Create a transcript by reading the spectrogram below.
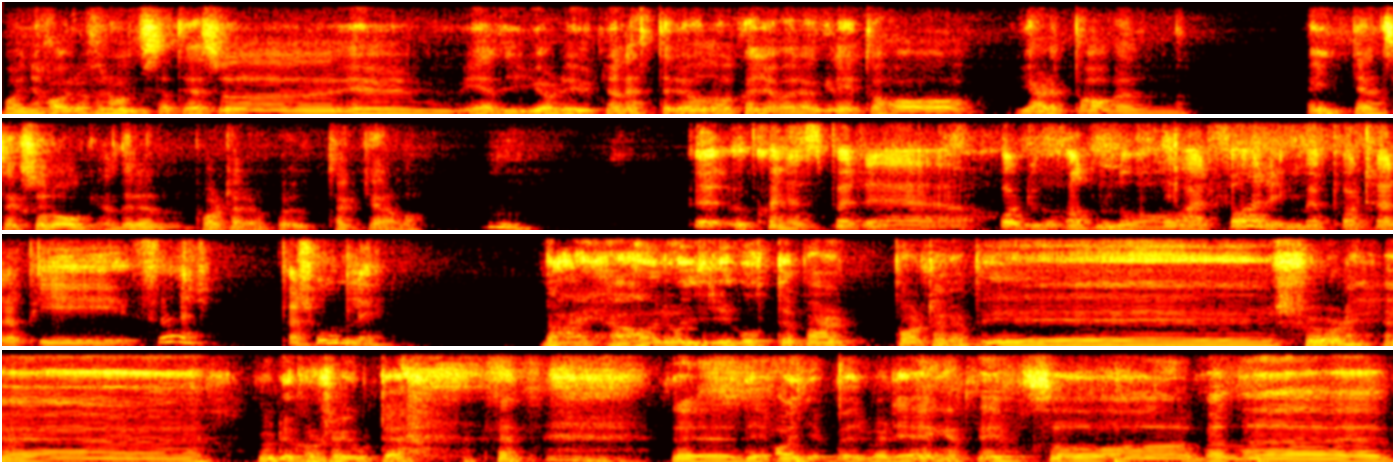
man har å forholde seg til, så er det, gjør det jo ikke noe lettere. Og da kan det være greit å ha hjelp av en, enten en sexolog eller en parterapeut, tenker jeg da. Mm. Kan jeg spørre, har du hatt noe erfaring med parterapi før, personlig? Nei, jeg har aldri gått til par parterapi sjøl. Eh, burde kanskje ha gjort det. det, det. Alle bør vel det, egentlig. Så, men eh,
